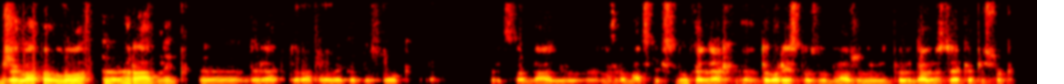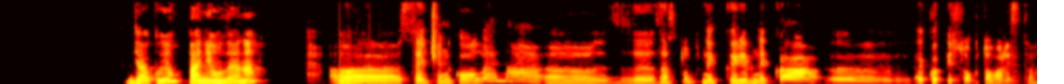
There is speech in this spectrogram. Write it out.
Жила Павло, е, радник е, директора ОВ «Екопісок». Представляю на громадських слуханнях е, товариство з обмеженою відповідальністю «Екопісок». Дякую. Пані Олена. Е, Сеченко Олена, е, заступник керівника Екопісок товариства.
